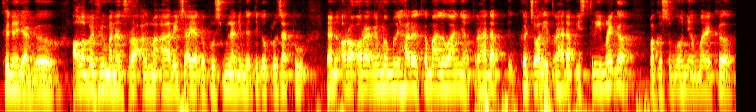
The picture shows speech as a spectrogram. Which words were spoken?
Kena jaga. Allah berfirman dalam surah Al-Ma'arij ayat 29 hingga 31 dan orang-orang yang memelihara kemaluannya terhadap kecuali terhadap isteri mereka, maka sungguhnya mereka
